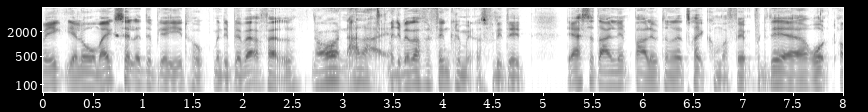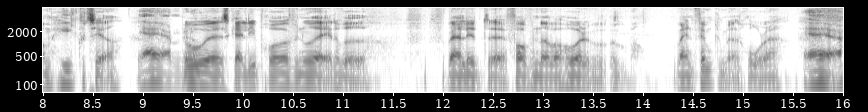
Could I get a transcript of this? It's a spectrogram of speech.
vil ikke, jeg lover mig ikke selv, at det bliver i et hug, men det bliver i hvert fald... Nå, nej, nej. Men det bliver i hvert fald 5 km, fordi det, det er så dejligt nemt bare at løbe den der 3,5, fordi det er rundt om hele kvarteret. Ja, ja. Men nu øh, skal jeg lige prøve at finde ud af, du ved, være lidt øh, for at finde ud af, hvor hurtigt, hvad en 5 km rute er. Ja, ja.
